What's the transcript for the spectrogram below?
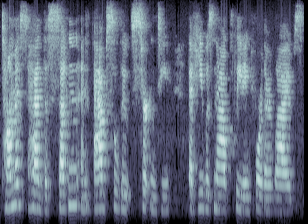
Thomas had the sudden and absolute certainty that he was now pleading for their lives.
